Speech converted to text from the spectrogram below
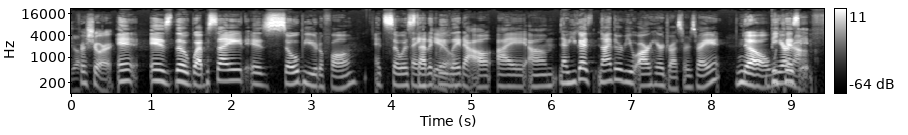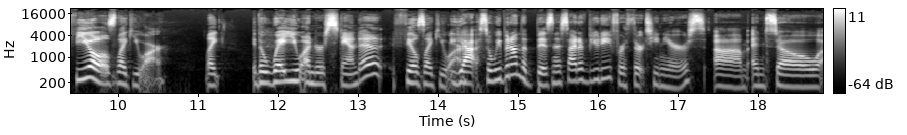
Yeah. for sure. It is the website is so beautiful. It's so aesthetically laid out. I um now you guys neither of you are hairdressers, right? No, we are Because not. it feels like you are. Like the way you understand it, it feels like you are. Yeah, so we've been on the business side of beauty for 13 years. Um, and so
